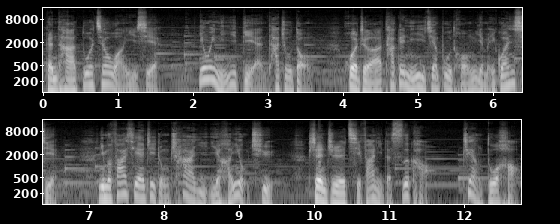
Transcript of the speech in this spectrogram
跟他多交往一些，因为你一点他就懂，或者他跟你意见不同也没关系。你们发现这种诧异也很有趣，甚至启发你的思考，这样多好。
